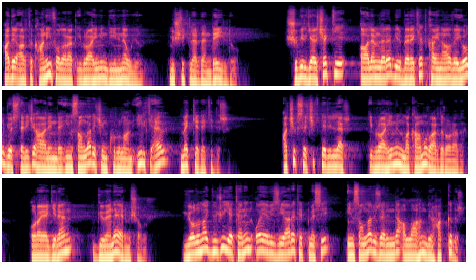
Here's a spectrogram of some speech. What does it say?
Hadi artık Hanif olarak İbrahim'in dinine uyun. Müşriklerden değildi o. Şu bir gerçek ki, alemlere bir bereket kaynağı ve yol gösterici halinde insanlar için kurulan ilk ev Mekke'dekidir. Açık seçik deliller, İbrahim'in makamı vardır orada. Oraya giren güvene ermiş olur. Yoluna gücü yetenin o evi ziyaret etmesi insanlar üzerinde Allah'ın bir hakkıdır.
